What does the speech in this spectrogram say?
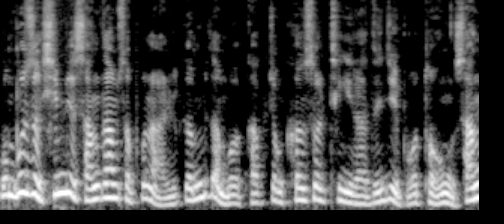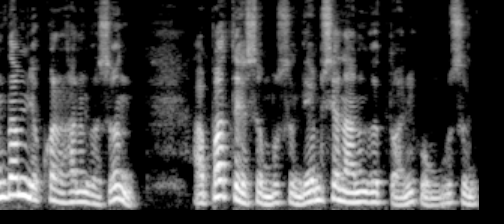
꿈 분석 심리 상담사뿐 아닐 겁니다. 뭐 각종 컨설팅이라든지 보통 상담 역할을 하는 것은 아파트에서 무슨 냄새 나는 것도 아니고 무슨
